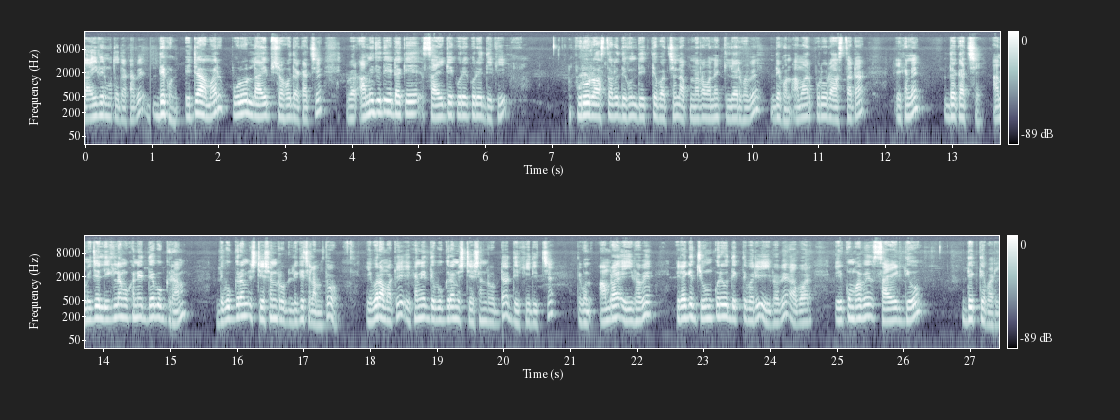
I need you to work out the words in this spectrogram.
লাইভের মতো দেখাবে। দেখুন, এটা আমার পুরো লাইভ সহ দেখাচ্ছে। এবার আমি যদি এটাকে সাইডে করে করে দেখি, পুরো রাস্তাটা দেখুন, দেখতে পাচ্ছেন আপনারা অনেক ক্লিয়ারভাবে দেখুন, আমার পুরো রাস্তাটা এখানে দেখাচ্ছে। আমি যে লিখলাম ওখানে দেবগ্রাম দেবগ্রাম স্টেশন রোড লিখেছিলাম তো? এবার আমাকে এখানে দেবগ্রাম স্টেশন রোডটা দেখিয়ে দিচ্ছে। দেখুন, আমরা এইভাবে এটাকে জুম করেও দেখতে পারি, এইভাবে আবার এরকমভাবে সাইড দিয়েও দেখতে পারি।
